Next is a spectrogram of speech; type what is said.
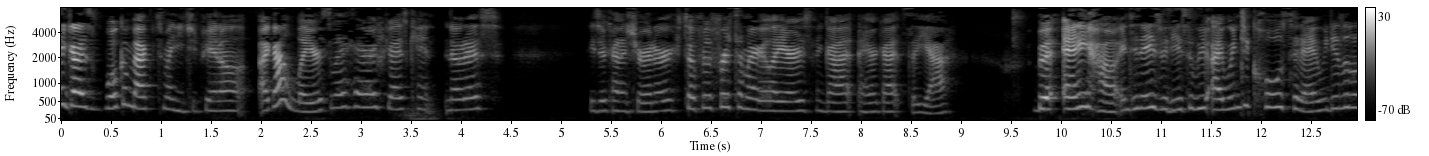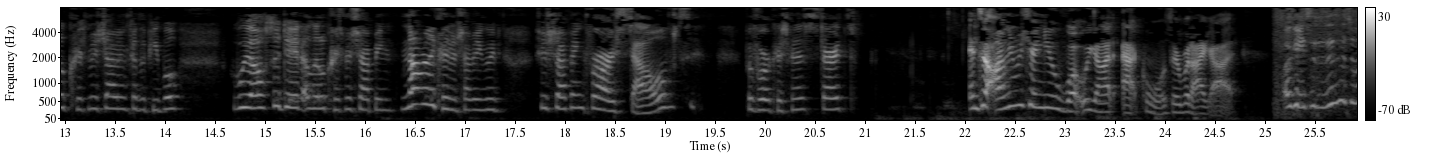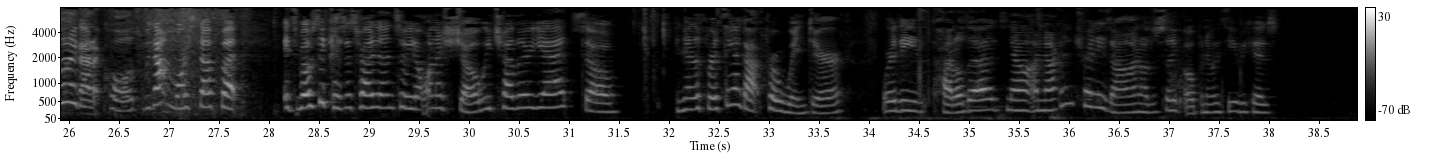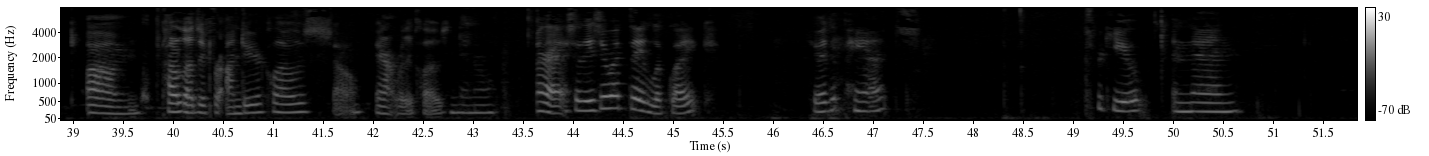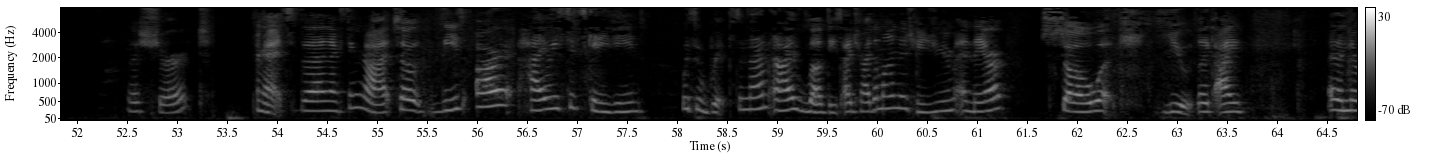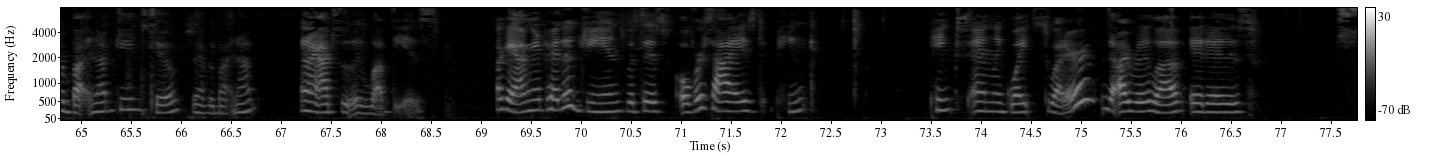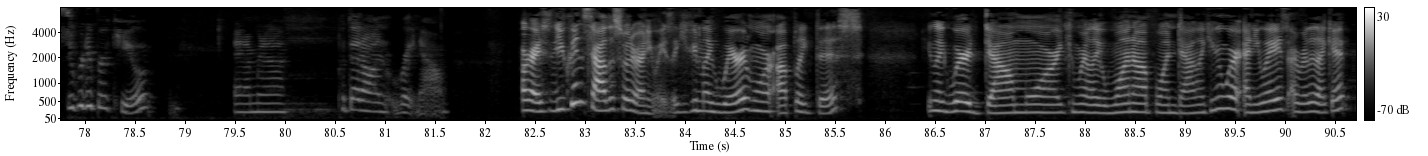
Hey guys, welcome back to my YouTube channel. I got layers in my hair if you guys can't notice. These are kind of shorter. So for the first time I got layers, I got a haircut, so yeah. But anyhow, in today's video, so we I went to Kohl's today. We did a little Christmas shopping for the people. We also did a little Christmas shopping, not really Christmas shopping, we just shopping for ourselves before Christmas starts. And so I'm going to be showing you what we got at Kohl's, or what I got. Okay, so this is what I got at Kohl's. We got more stuff, but it's mostly Christmas presents, so we don't want to show each other yet. So, you know, the first thing I got for winter were these Cuddl Duds. Now, I'm not going to try these on. I'll just, like, open it with you because um, Cuddl Duds are for under your clothes, so they're not really clothes in general. Alright, so these are what they look like. Here are the pants. Super cute. And then the shirt. Okay, so the next thing I got, so these are high-waisted skinny jeans with rips in them, and I love these. I tried them on in the changing room, and they are so cute. Like, I, and then they're button-up jeans, too, so they have a button-up, and I absolutely love these. Okay, I'm going to pair the jeans with this oversized pink, pinks and, like, white sweater that I really love. It is super duper cute, and I'm going to put that on right now. Okay, so you can style the sweater anyways. Like, you can, like, wear it more up like this, you can like wear it down more. You can wear like one up, one down. Like you can wear anyways. I really like it.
